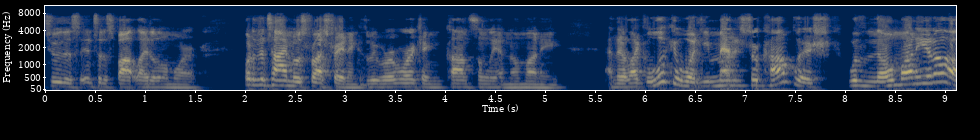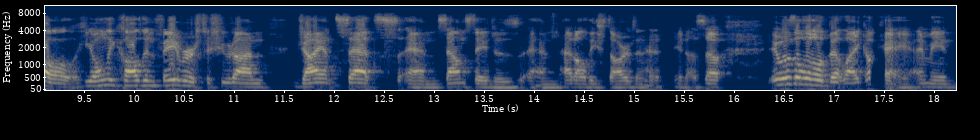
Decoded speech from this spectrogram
to this into the spotlight a little more. But at the time, it was frustrating because we were working constantly and no money. And they're like, look at what he managed to accomplish with no money at all. He only called in favors to shoot on giant sets and sound stages and had all these stars in it, you know. So it was a little bit like, okay, I mean,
